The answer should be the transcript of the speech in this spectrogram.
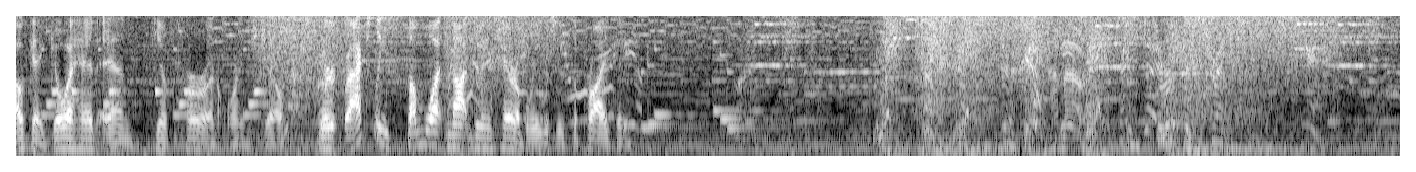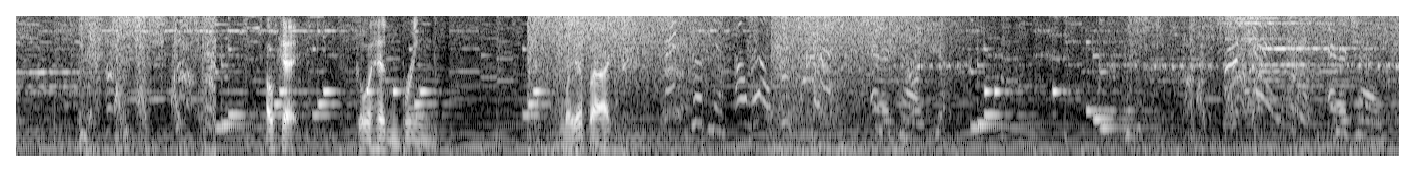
Okay, go ahead and give her an orange gel. We're actually somewhat not doing terribly, which is surprising. I'm out. Okay, go ahead and bring Leia back. Goodness,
